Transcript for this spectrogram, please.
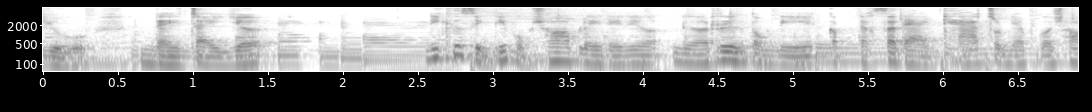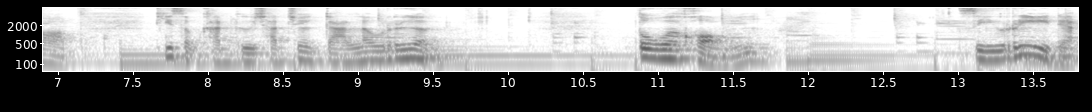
อยู่ในใจเยอะ นี่คือสิ่งที่ผมชอบเลยในเนื้อเนื้อเรื่องตรงนี้กับนักแสดงแคสตรงนี้ผมก็ชอบ ที่สำคัญคือชั้นเชิงการเล่าเรื่อง ตัวของซีรีส์เนี่ย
